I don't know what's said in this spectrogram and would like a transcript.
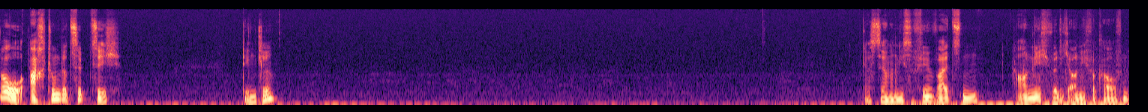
Oh, 870. Dinkel. Gerste haben wir nicht so viel. Weizen auch nicht. Würde ich auch nicht verkaufen.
